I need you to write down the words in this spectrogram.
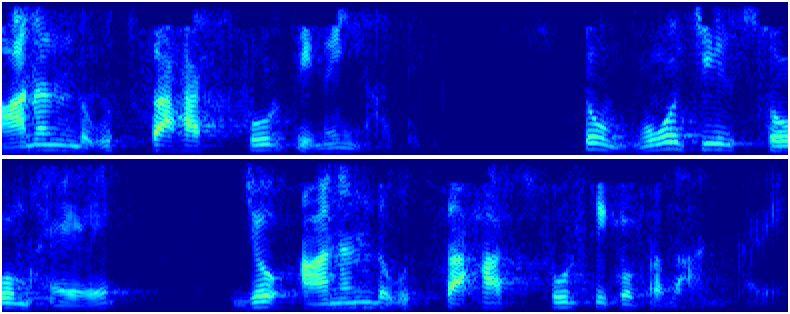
आनंद, उत्साह, स्फूर्ति नहीं आती। तो वो चीज़ सोम है जो आनंद, उत्साह, स्फूर्ति को प्रदान करे।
